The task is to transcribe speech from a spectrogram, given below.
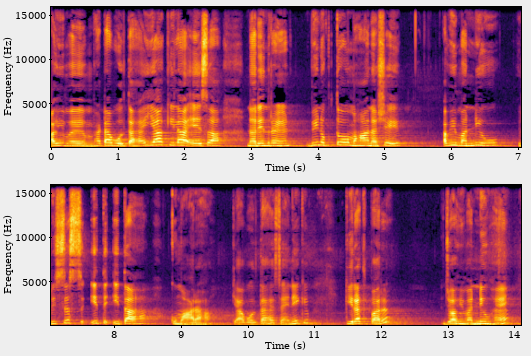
अभि भट्टा बोलता है, या किला ऐसा नरेंद्रन विनुक्तो महानशे अभिमन्यु ऋषस इत इता कुमार। क्या बोलता है सैनिक? कि रथ पर जो अभिमन्यु हैं,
